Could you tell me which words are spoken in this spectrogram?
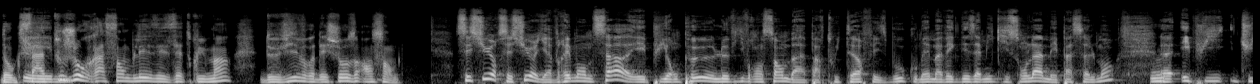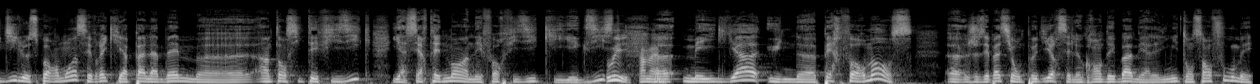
Donc ça a toujours rassemblé les êtres humains de vivre des choses ensemble. C'est sûr, c'est sûr, il y a vraiment de ça, et puis on peut le vivre ensemble bah, par Twitter, Facebook, ou même avec des amis qui sont là, mais pas seulement. Mm. Euh, et puis tu dis le sport en moins, c'est vrai qu'il n'y a pas la même euh, intensité physique. Il y a certainement un effort physique qui existe, oui, euh, mais il y a une performance euh, je ne sais pas si on peut dire c'est le grand débat, mais à la limite on s'en fout. Mais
